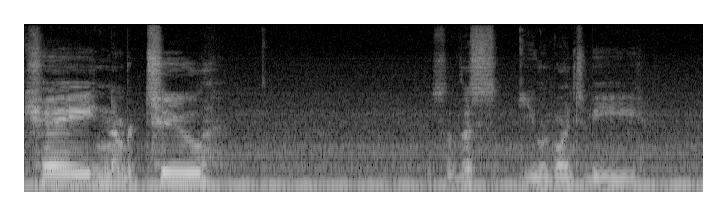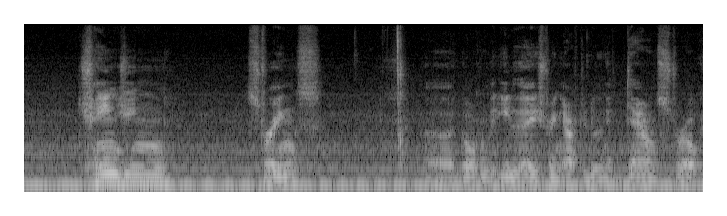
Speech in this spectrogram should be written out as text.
Okay, number two. So this, you are going to be changing strings, uh, going from the E to the A string after doing a downstroke.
